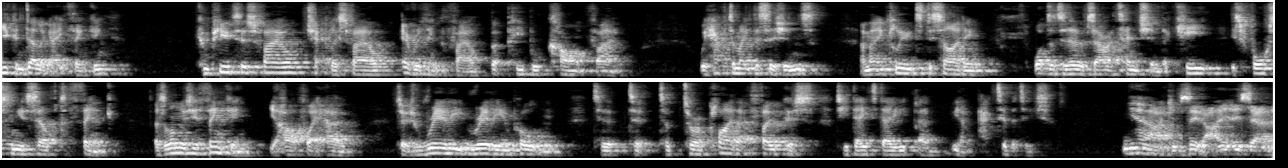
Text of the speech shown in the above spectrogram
you can delegate thinking. Computers fail, checklists fail, everything can fail, but people can't fail. We have to make decisions, and that includes deciding what deserves our attention. The key is forcing yourself to think. As long as you're thinking, you're halfway home. So it's really, really important to, to, to, to apply that focus to your day-to-day um, you know, activities. Yeah, I can see that. It's uh,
